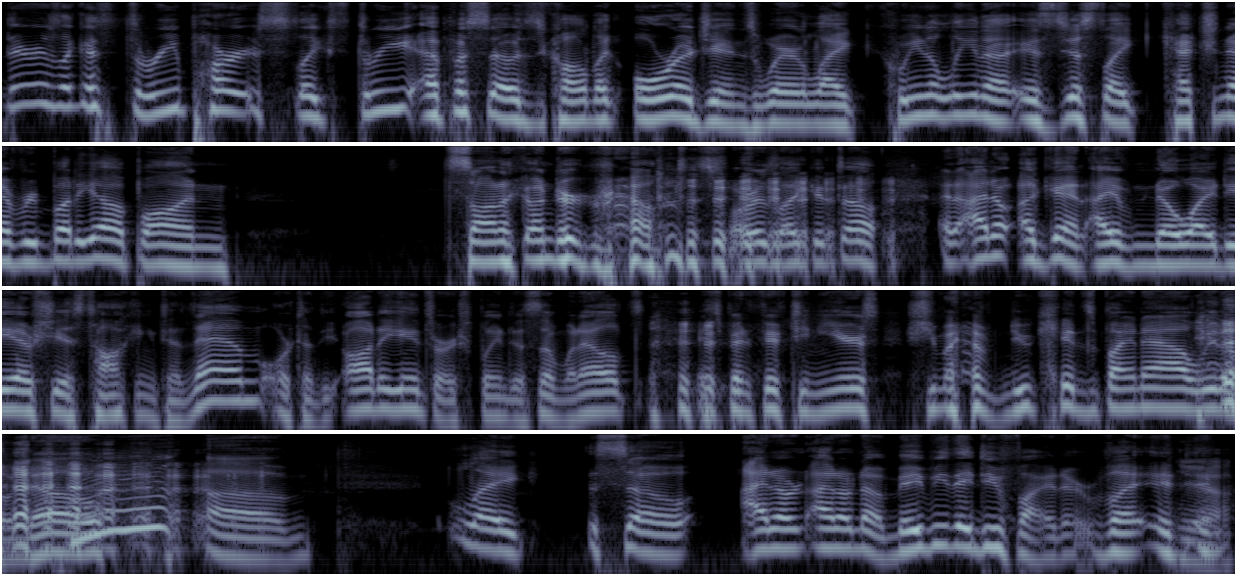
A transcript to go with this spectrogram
there is like a three parts like three episodes called like Origins where like Queen Aleena is just like catching everybody up on Sonic Underground as far as I can tell. And I don't again, I have no idea if she is talking to them or to the audience or explaining to someone else. It's been 15 years. She might have new kids by now. We don't know um like so i don't i don't know maybe they do find her but it, Yeah. it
